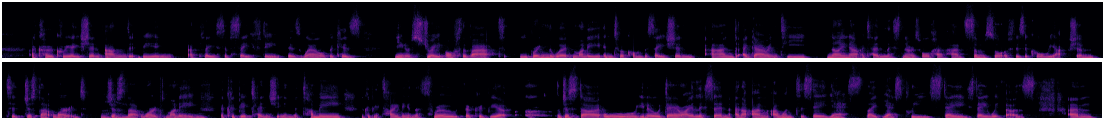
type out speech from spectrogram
a co-creation and it being a place of safety as well because you know straight off the bat you bring the word money into a conversation and i guarantee 9 out of 10 listeners will have had some sort of physical reaction to just that word Mm-hmm. Just that word money. Mm-hmm. There could be a clenching in the tummy. There could be a tightening in the throat. There could be a uh, just uh, oh, you know, dare I listen? And I, am I want to say yes, like yes, please stay, stay with us. Um,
